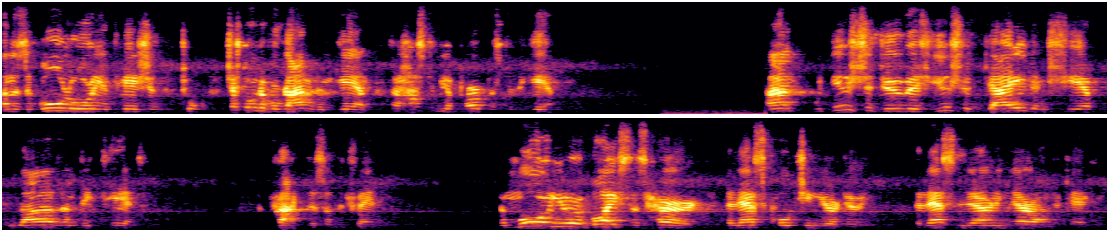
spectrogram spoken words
and there's a goal orientation to just don't have a random game. There has to be a purpose to the game. And what you should do is you should guide and shape rather than dictate the practice of the training. The more your voice is heard, the less coaching you're doing, the less learning they're undertaking.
